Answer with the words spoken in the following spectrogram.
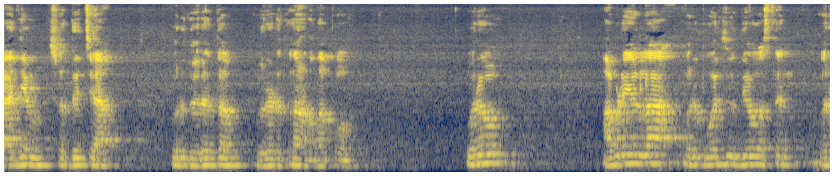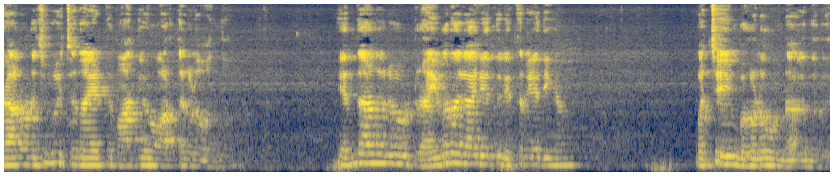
രാജ്യം ശ്രദ്ധിച്ച ഒരു ദുരന്തം ഒരിടത്ത് നടന്നപ്പോൾ ഒരു അവിടെയുള്ള ഒരു പോലീസ് ഉദ്യോഗസ്ഥൻ ഒരാളോട് ചോദിച്ചതായിട്ട് മാധ്യമ വാർത്തകൾ വന്നു. എന്താണ് ഒരു ഡ്രൈവറുടെ കാര്യത്തിൽ ഇത്രയധികം ഒച്ചയും ബഹളവും ഉണ്ടാകുന്നത്?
